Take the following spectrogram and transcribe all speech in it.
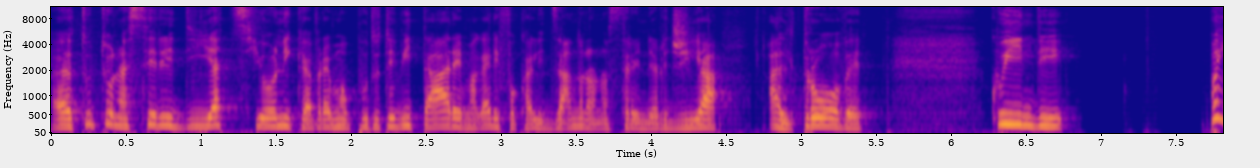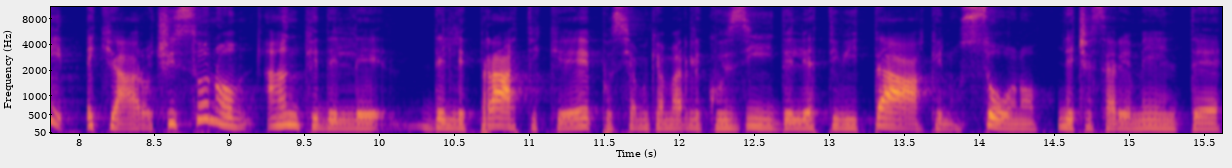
eh, tutta una serie di azioni che avremmo potuto evitare magari focalizzando la nostra energia altrove. Quindi poi è chiaro, ci sono anche delle, delle, pratiche, possiamo chiamarle così, delle attività che non sono necessariamente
